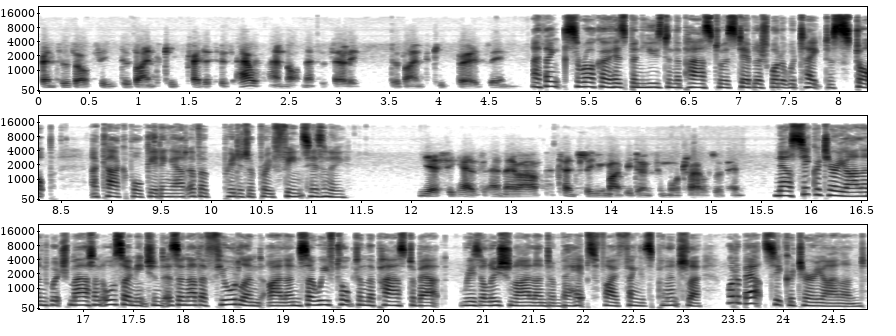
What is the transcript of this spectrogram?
fences are obviously designed to keep predators out and not necessarily designed to keep birds in. I think Sirocco has been used in the past to establish what it would take to stop a kakapo getting out of a predator-proof fence, hasn't he? Yes, he has, and there are potentially we might be doing some more trials with him. Now, Secretary Island, which Martin also mentioned, is another Fiordland island. So we've talked in the past about Resolution Island and perhaps Five Fingers Peninsula. What about Secretary Island?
